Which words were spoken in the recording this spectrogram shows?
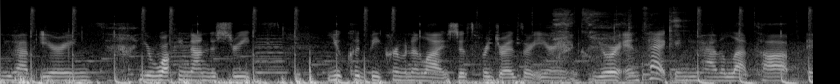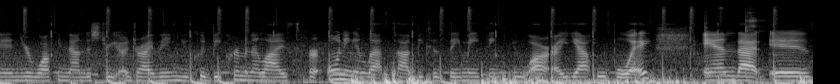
you have earrings, you're walking down the streets, you could be criminalized just for dreads or earrings. You're in tech and you have a laptop and you're walking down the street or driving, you could be criminalized for owning a laptop because they may think you are a Yahoo boy, and that is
